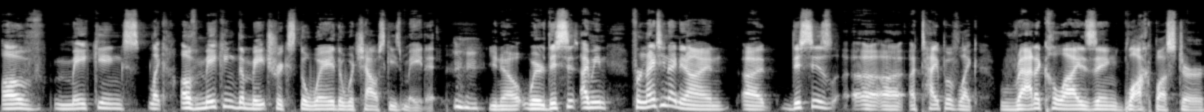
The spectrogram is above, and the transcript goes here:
of making like of making the Matrix the way the Wachowskis made it. Mhm. You know, where this is. I mean, for 1999, uh, this is a, a, a type of like radicalizing blockbuster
